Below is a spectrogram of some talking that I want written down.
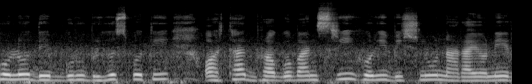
হলো দেবগুরু বৃহস্পতি অর্থাৎ ভগবান শ্রী হরি বিষ্ণু নারায়ণের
